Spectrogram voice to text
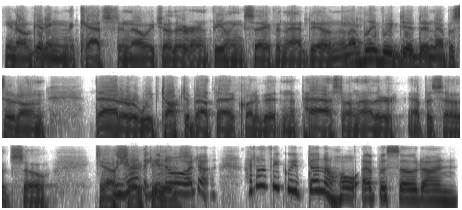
you know getting the cats to know each other and feeling safe in that deal. And I believe we did an episode on that, or we've talked about that quite a bit in the past on other episodes. So yeah, we have. You know, is... I don't. I don't think we've done a whole episode on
